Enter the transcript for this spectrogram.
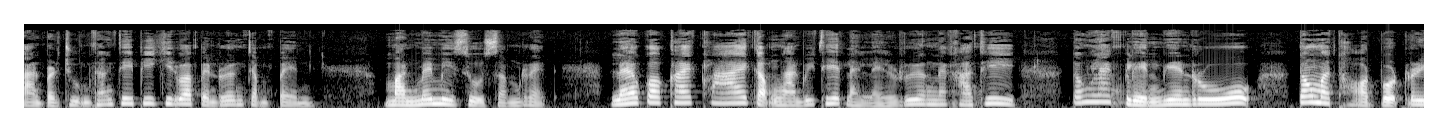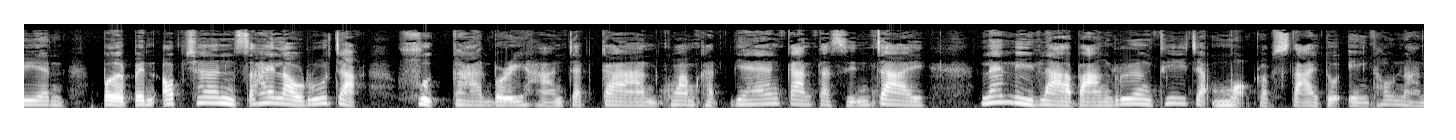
การประชุมทั้งที่พี่คิดว่าเป็นเรื่องจำเป็น มันไม่มีสูตรสำเร็จ แล้วก็คล้ายๆ กับงานวิเทศหลาย ๆ เรื่องนะคะ ที่ต้องแลกเปลี่ยนเรียนรู้ ต้องมาถอดบทเรียน เปิดเป็นออปชั่นให้เรารู้จักฝึกการบริหารจัดการ ความขัดแย้งการตัดสินใจ และลีลาบางเรื่องที่จะเหมาะกับสไตล์ตัวเองเท่านั้น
